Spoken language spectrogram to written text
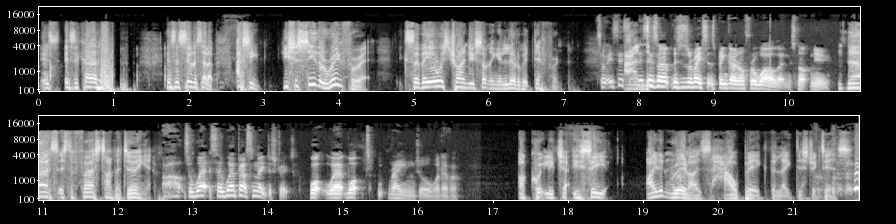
it's it's a kind of it's a similar setup. Actually, you should see the route for it. So they always try and do something a little bit different. So is this And- this is a this is a race that's been going on for a while? Then it's not new. No, it's, it's the first time they're doing it. Oh, so where so whereabouts in Lake District? What where what range or whatever? I'll quickly check. You see, I didn't realise how big the Lake District is.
